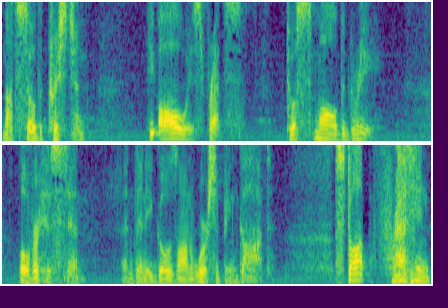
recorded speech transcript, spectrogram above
Not so the Christian. He always frets to a small degree over his sin and then he goes on worshiping God. Stop fretting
